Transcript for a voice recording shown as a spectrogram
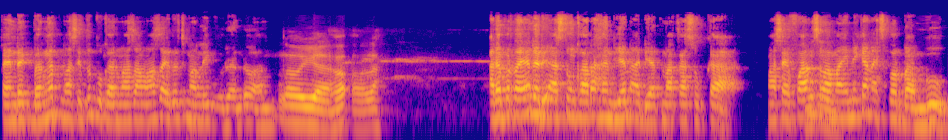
Pendek banget Mas, itu bukan masa-masa, itu cuma liburan doang. oh iya oh, oh lah Ada pertanyaan dari Astungkara Handian Adiat Makasuka. Mas Evan, Mm-mm. selama ini kan ekspor bambu.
